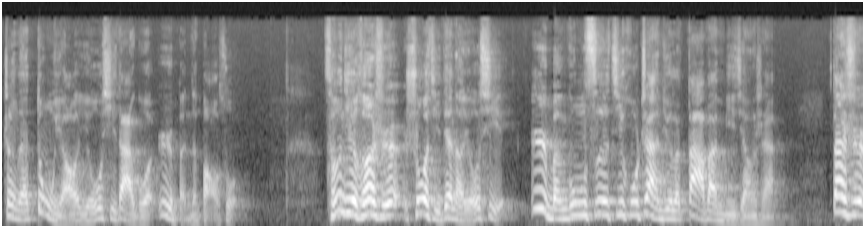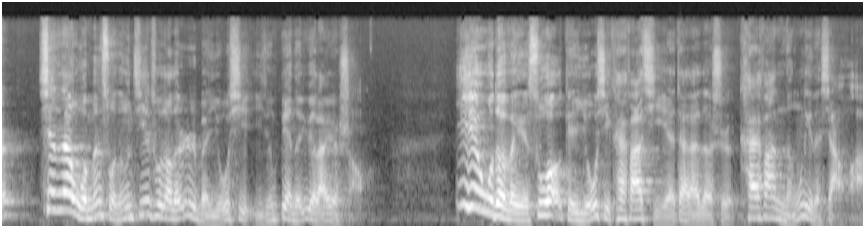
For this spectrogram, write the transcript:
正在动摇游戏大国日本的宝座。曾几何时，说起电脑游戏，日本公司几乎占据了大半壁江山，但是。现在我们所能接触到的日本游戏已经变得越来越少，业务的萎缩给游戏开发企业带来的是开发能力的下滑。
